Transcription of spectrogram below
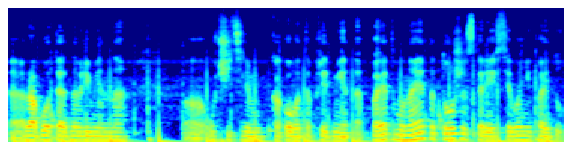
работая одновременно э, учителем какого-то предмета. Поэтому на это тоже, скорее всего, не пойдут.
